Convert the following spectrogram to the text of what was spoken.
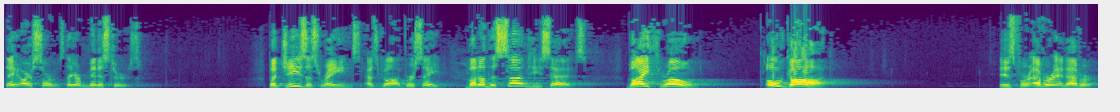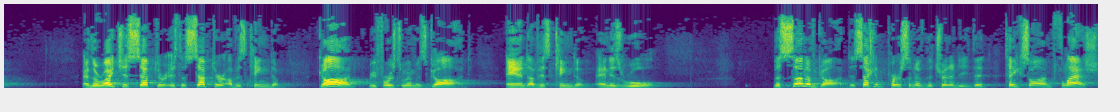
They are servants, they are ministers. But Jesus reigns as God. Verse 8. But of the Son, he says, Thy throne, O God, is forever and ever. And the righteous scepter is the scepter of his kingdom. God refers to him as God and of his kingdom and his rule. The Son of God, the second person of the Trinity that takes on flesh,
